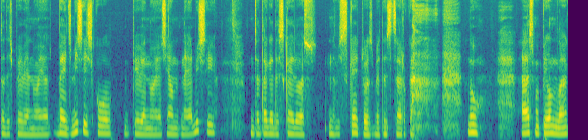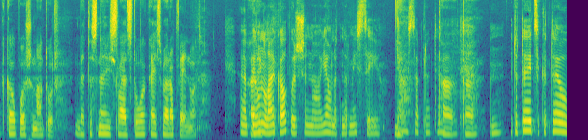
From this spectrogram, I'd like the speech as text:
tad es pievienoju, beidz misijas skolu, pievienojos jaunatnē ar misiju, Un tad tagad es skaitos, nevis skaitos, bet es ceru, ka, nu, esmu pilna laika kalpošanā tur, bet tas neizslēdz to, ka es varu apvienot. Pilna Arī... laika kalpošanā jaunatne ar misiju. Jā, jā saprat, jā. Tā, tā. Mm. Tu teici, ka tev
